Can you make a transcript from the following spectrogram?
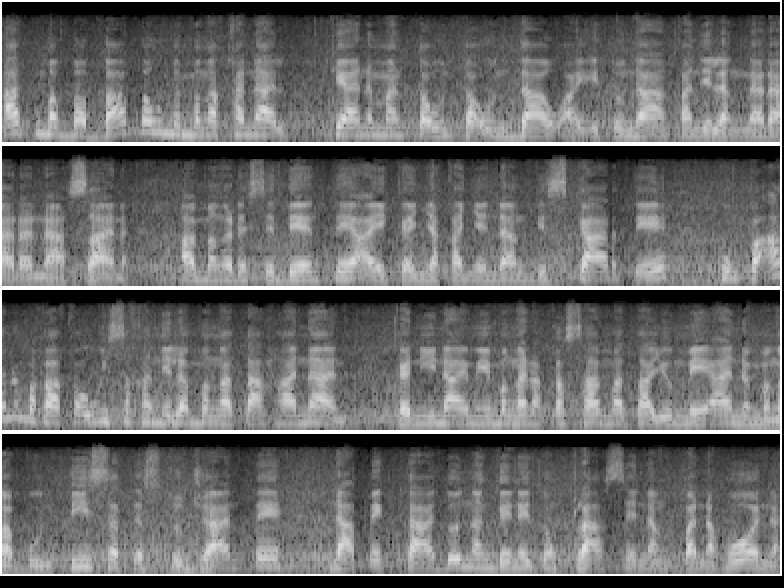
at mabababaw na mga kanal. Kaya naman taon-taon daw ay ito na ang kanilang nararanasan. Ang mga residente ay kanya-kanya ng diskarte kung paano makakauwi sa kanilang mga tahanan. Kanina ay may mga nakasama tayo mean ng mga buntis at estudyante na apektado ng ganitong klase ng panahon.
